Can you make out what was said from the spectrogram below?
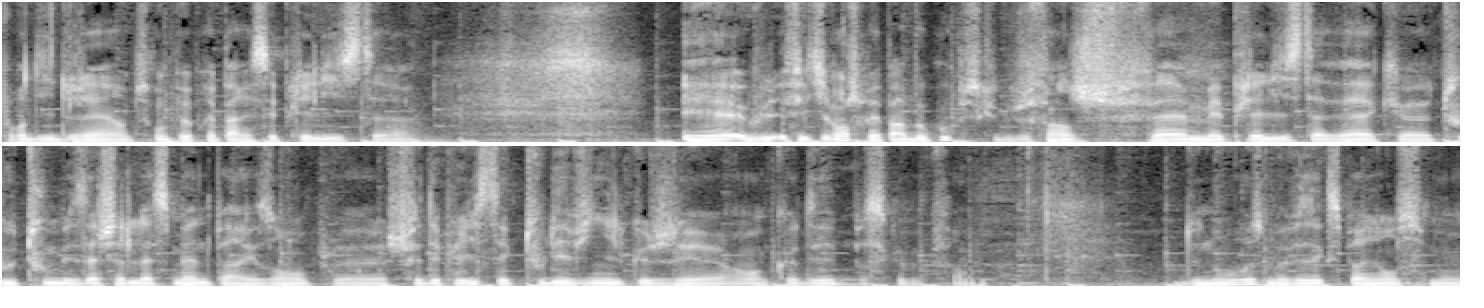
pour DJ, hein, parce qu'on peut préparer ses playlists. euh. Et euh, effectivement, je prépare beaucoup parce que enfin, je fais mes playlists avec euh, tous tous mes achats de la semaine, par exemple. Euh, je fais des playlists avec tous les vinyles que j'ai euh, encodés parce que enfin, de nombreuses mauvaises expériences m'ont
